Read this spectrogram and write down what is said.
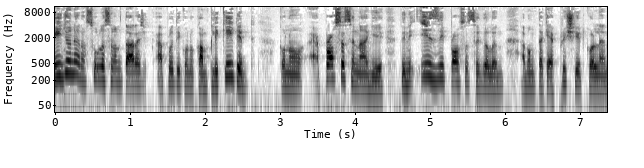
এই জন্য রাসুল্লাহ সাল্লাম তার প্রতি কোনো কমপ্লিকেটেড কোনো প্রসেসে না গিয়ে তিনি ইজি প্রসেসে গেলেন এবং তাকে অ্যাপ্রিসিয়েট করলেন,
